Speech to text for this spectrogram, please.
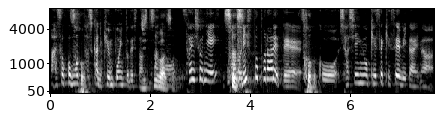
あそこも確かにキュンポイントでした。実はあのそう最初にあのリスト取られて、こう写真を消せ消せみたいな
